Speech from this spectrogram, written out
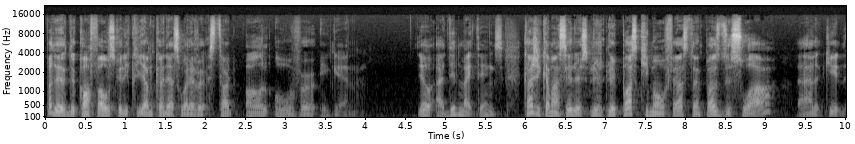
pas de, confort où ce que les clients me connaissent, whatever. Start all over again. Yo, I did my things. Quand j'ai commencé, le, poste qu'ils m'ont offert, c'était un poste de soir à le kid.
